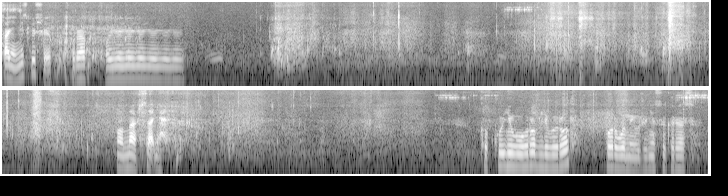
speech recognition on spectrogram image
Саня, не спеши, аккуратно. Ой-ой-ой-ой-ой-ой. Он наш Саня. Какой у него уродливый рот, порванный уже несколько раз.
